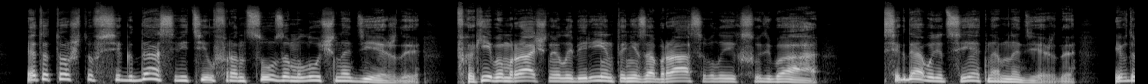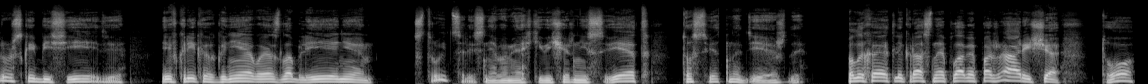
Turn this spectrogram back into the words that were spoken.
— это то, что всегда светил французам луч надежды — в какие бы мрачные лабиринты не забрасывала их судьба, всегда будет сиять нам надежда и в дружеской беседе, и в криках гнева и озлобления. Струится ли с неба мягкий вечерний свет, то свет надежды. Полыхает ли красное пламя пожарища, то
